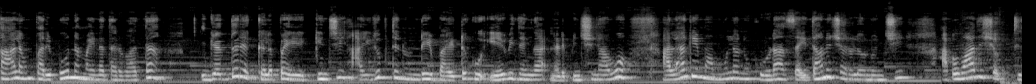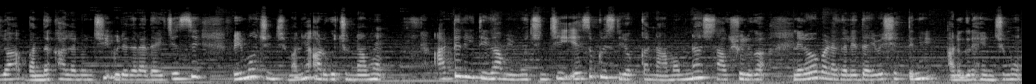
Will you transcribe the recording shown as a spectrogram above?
కాలం పరిపూర్ణమైన తర్వాత గద్దరెక్కలపై ఎక్కించి ఐగుప్తు నుండి బయటకు ఏ విధంగా నడిపించినావో అలాగే మమ్ములను కూడా సైతాను నుంచి అపవాది శక్తుల బంధకాల నుంచి విడుదల దయచేసి విమోచించమని అడుగుచున్నాము. అట్టి రీతిగా విమోచించి యేసుక్రీస్తు యొక్క నామంన సాక్షులుగా నిలవబడగలే దైవశక్తిని అనుగ్రహించుము.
